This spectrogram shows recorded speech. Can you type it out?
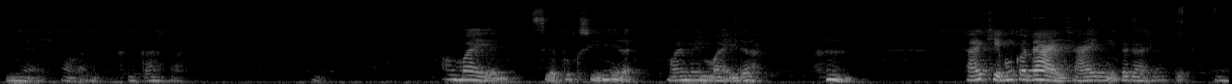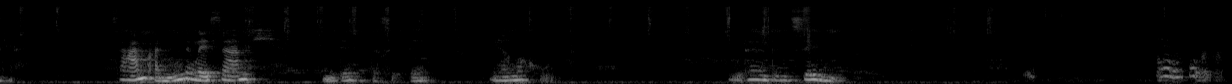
อันใหญ่เอาอันข้างกลางก่อนเอาไม้เสียบลูกชิ้นนี่แหละ ไม้ใหม่ๆเด้อใช้เข็มก็ได้ใช้นี้ก็ได้แล้วแต่ สามอันจังเลยสามนี่เด้งตัดเสร็จแล้วนี่เอามาขูดขูดให้มันเป็นเส้นเออมันเส้น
